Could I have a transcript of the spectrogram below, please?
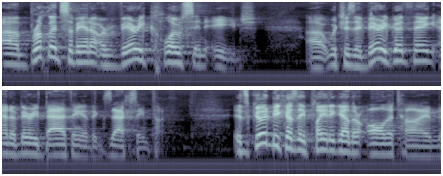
um, Brooklyn and Savannah are very close in age uh, which is a very good thing and a very bad thing at the exact same time. It's good because they play together all the time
